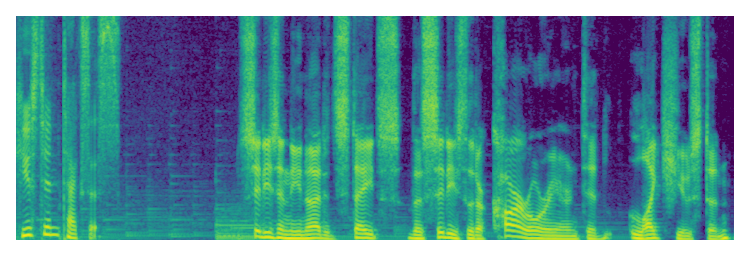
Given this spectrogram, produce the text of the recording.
Houston, Texas cities in the United States, the cities that are car oriented, like Houston,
